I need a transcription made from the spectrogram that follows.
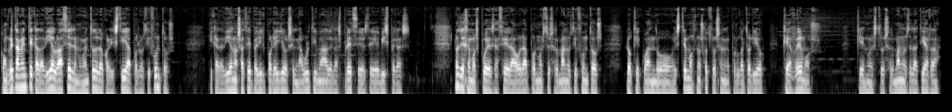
Concretamente, cada día lo hace en el momento de la Eucaristía por los difuntos, y cada día nos hace pedir por ellos en la última de las preces de vísperas. No dejemos, pues, de hacer ahora por nuestros hermanos difuntos lo que cuando estemos nosotros en el purgatorio querremos que nuestros hermanos de la tierra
